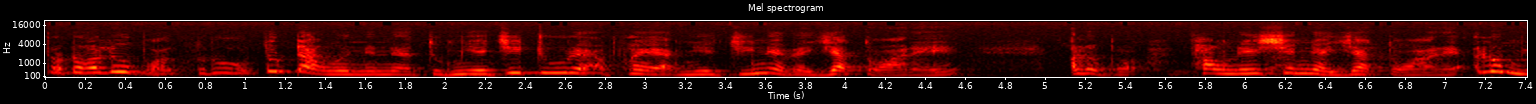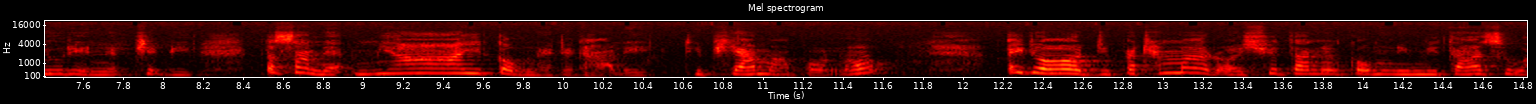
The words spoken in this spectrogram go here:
တော်တော်လူပေါ့သူတို့သူတာဝန်နေနဲ့သူမြေကြီးတူးတဲ့အဖွဲ့ကမြေကြီးနဲ့ပဲရက်သွားတယ်အဲ့လိုပေါ့ဖောင်ဒေးရှင်းနဲ့ရက်သွားတယ်အဲ့လိုမျိုးတွေနဲ့ဖြစ်ပြီးပတ်စံနဲ့အများကြီးကုန်တယ်တခါလေးဒီဖျားမှာပေါ့နော်အဲ့တော့ဒီပထမတော့ရွှေတန်းကုမ္ပဏီမိသားစုက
